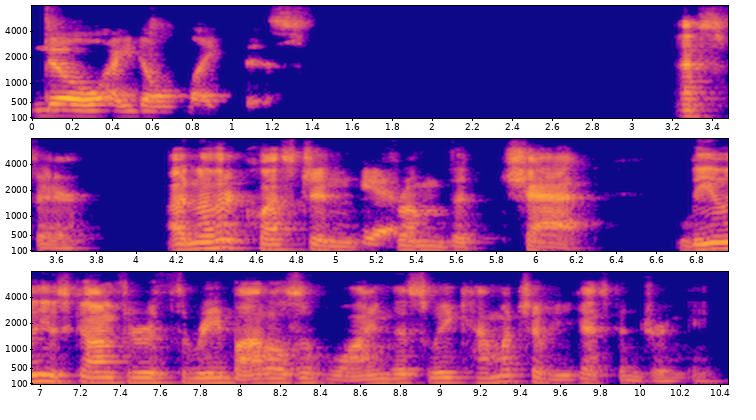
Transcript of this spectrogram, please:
no, I don't like this. That's fair. Another question Yeah. from the chat. Lily's gone through three bottles of wine this week. How much have you guys been drinking?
